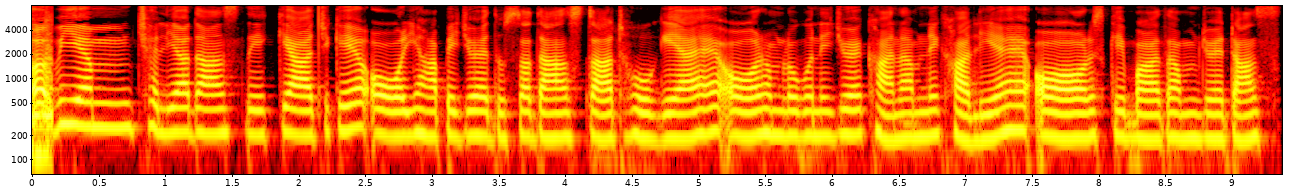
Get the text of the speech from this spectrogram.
अभी हम छलिया डांस देख के आ चुके हैं और यहाँ पे जो है दूसरा डांस स्टार्ट हो गया है और हम लोगों ने जो है खाना हमने खा लिया है और इसके बाद हम जो है डांस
